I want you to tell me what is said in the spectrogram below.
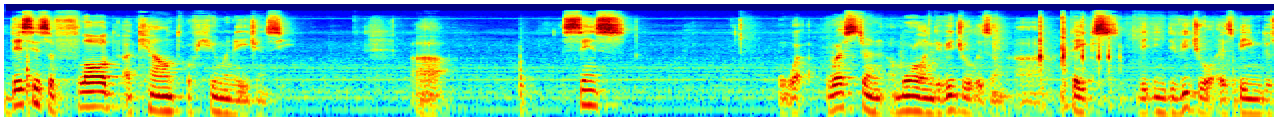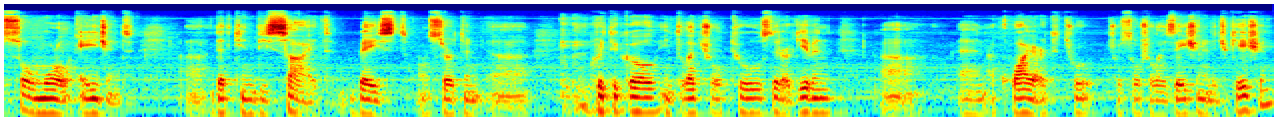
this is a flawed account of human agency. Uh, since Western moral individualism uh, takes the individual as being the sole moral agent uh, that can decide based on certain uh, critical intellectual tools that are given and acquired through, through socialization and education.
